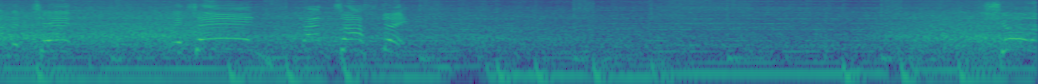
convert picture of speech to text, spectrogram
And the chip. It's in. Fantastic. Surely.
